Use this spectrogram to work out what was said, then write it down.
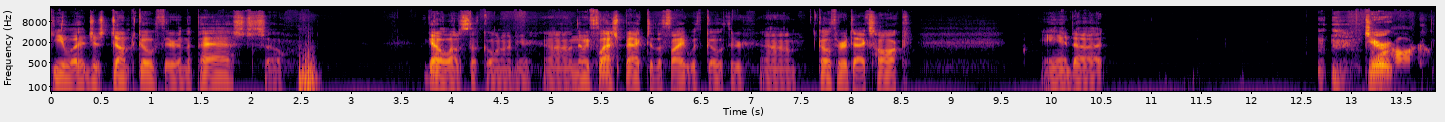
Guila had just dumped Gowther in the past, so we got a lot of stuff going on here. Uh, and then we flash back to the fight with Gowther. Um, Gowther attacks Hawk, and uh, Jericho Hawk.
